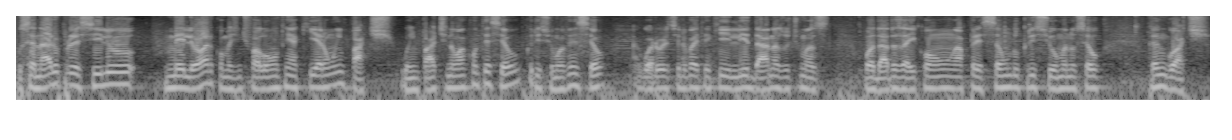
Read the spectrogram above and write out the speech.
O cenário para o melhor, como a gente falou ontem aqui, era um empate. O empate não aconteceu, o Criciúma venceu. Agora o Ercílio vai ter que lidar nas últimas rodadas aí com a pressão do Criciúma no seu cangote.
